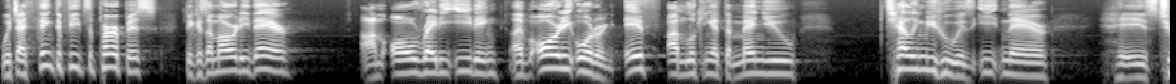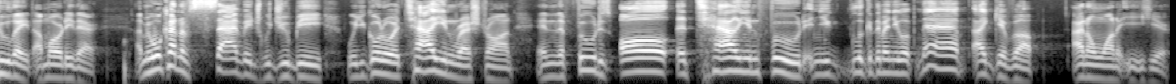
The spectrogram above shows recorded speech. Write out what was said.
which I think defeats the purpose because I'm already there. I'm already eating. I'm already ordering. If I'm looking at the menu, telling me who is eating there is too late. I'm already there. I mean, what kind of savage would you be when you go to an Italian restaurant and the food is all Italian food and you look at the menu and go, nah, I give up. I don't want to eat here.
